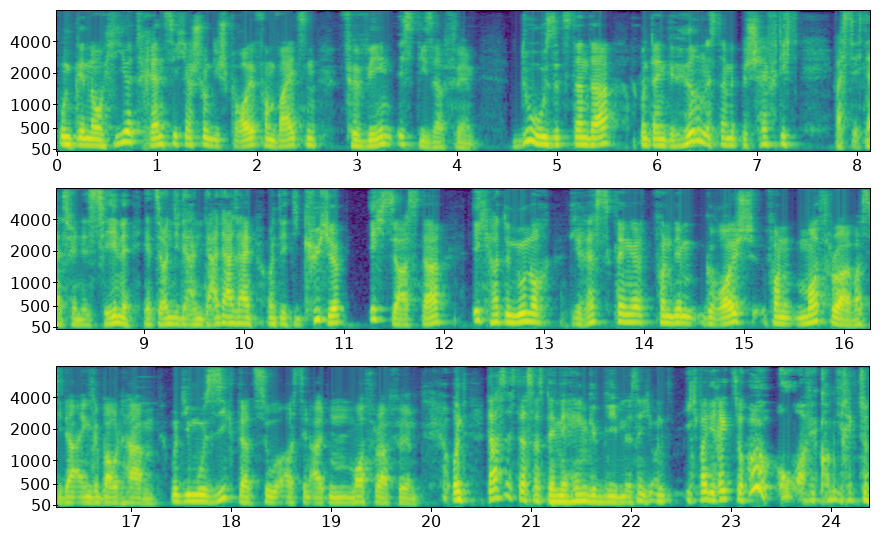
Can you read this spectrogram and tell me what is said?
Und genau hier trennt sich ja schon die Spreu vom Weizen. Für wen ist dieser Film? Du sitzt dann da und dein Gehirn ist damit beschäftigt, was ist das für eine Szene? Jetzt sollen die dann da da sein und die die Küche. Ich saß da, ich hatte nur noch die Restklänge von dem Geräusch von Mothra, was sie da eingebaut haben und die Musik dazu aus den alten Mothra-Filmen. Und das ist das, was bei mir hängen geblieben ist. Und ich war direkt so, oh, oh, wir kommen direkt so,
